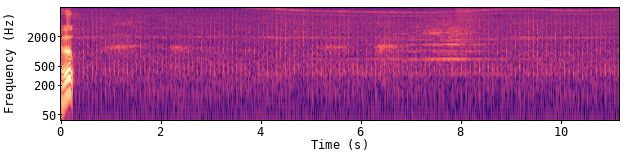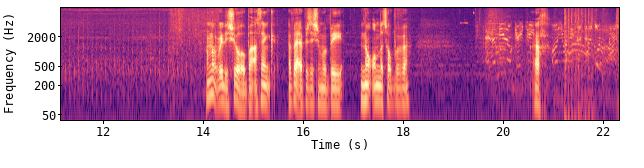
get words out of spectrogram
Ooh. I'm not really sure, but I think a better position would be not on the top of a. Ugh. All units attack on sight.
